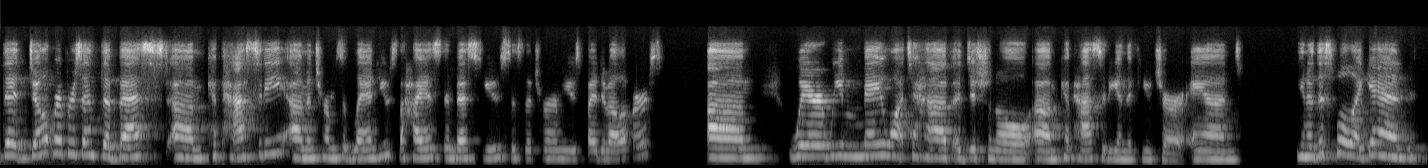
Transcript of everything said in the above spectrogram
that don't represent the best um, capacity um, in terms of land use. The highest and best use is the term used by developers, um, where we may want to have additional um, capacity in the future. And, you know, this will, again,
